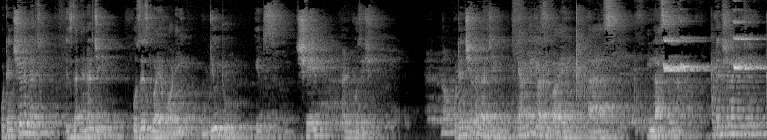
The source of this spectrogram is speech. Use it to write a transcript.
potential energy is the energy possessed by a body due to its shape and position. Now potential energy can be classified as elastic potential energy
